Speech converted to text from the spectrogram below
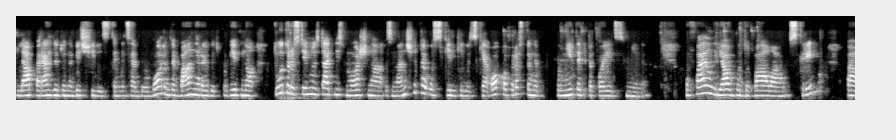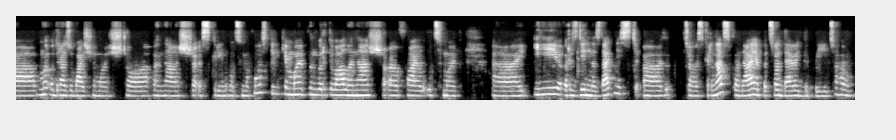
для перегляду на більшій відстані. Це білборди, банери. Відповідно, тут роздільну здатність можна зменшити, оскільки людське око просто не помітить такої зміни. У файл я вбудувала скрін. Ми одразу бачимо, що наш скрін у цмику, оскільки ми конвертували наш е, файл у цмик. Е, І роздільна здатність е, цього скріна складає 509 dpi. Цього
